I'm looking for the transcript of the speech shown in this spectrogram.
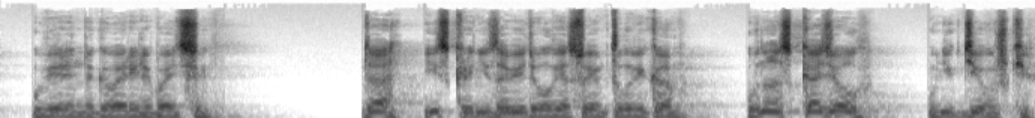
— уверенно говорили бойцы. «Да, искренне завидовал я своим тыловикам. У нас козел, у них девушки».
